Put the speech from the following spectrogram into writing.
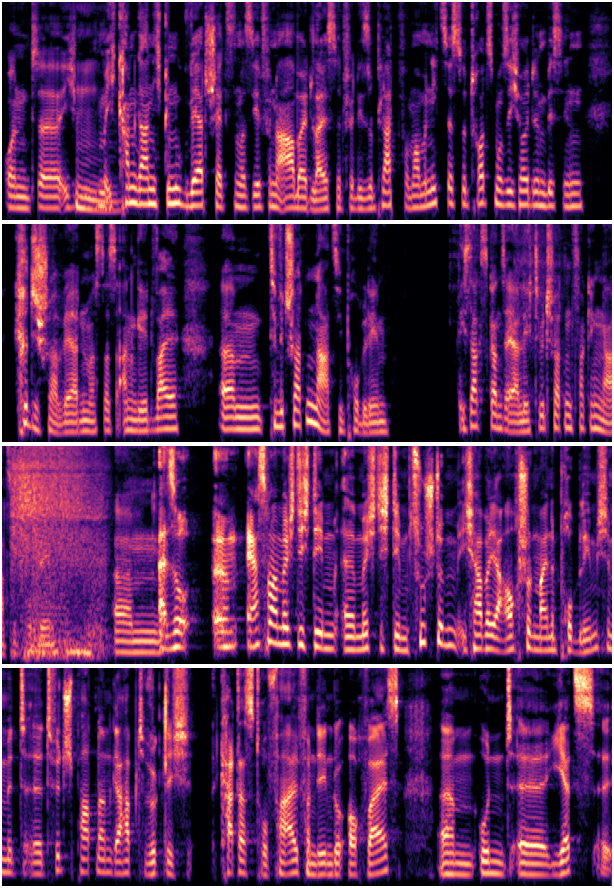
Und äh, ich, Hm. ich kann gar nicht genug wertschätzen, was ihr für eine Arbeit leistet für diese Plattform. Aber nichtsdestotrotz muss ich heute ein bisschen kritischer werden, was das angeht, weil ähm, Twitch hat ein Nazi-Problem. Ich sag's ganz ehrlich, Twitch hat ein fucking Nazi-Problem. Ähm, Also ähm, erstmal möchte ich dem äh, möchte ich dem zustimmen. Ich habe ja auch schon meine Problemchen mit äh, Twitch-Partnern gehabt, wirklich katastrophal, von denen du auch weißt. Ähm, und äh, jetzt äh,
